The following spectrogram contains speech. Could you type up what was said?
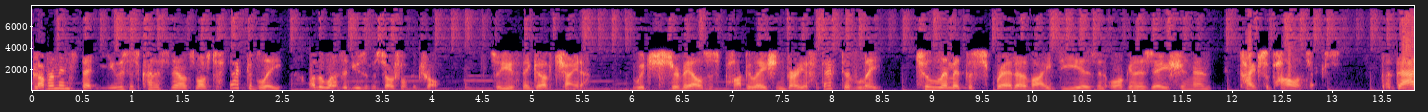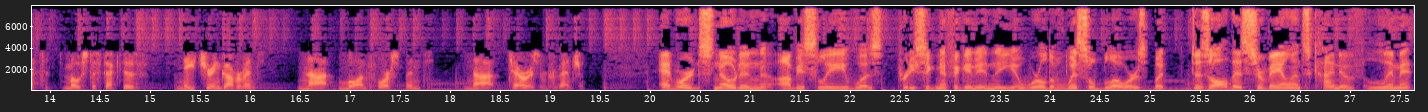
Governments that use this kind of surveillance most effectively are the ones that use it for social control. So you think of China, which surveils its population very effectively to limit the spread of ideas and organization and types of politics. But that's its most effective nature in government, not law enforcement, not terrorism prevention. Edward Snowden obviously was pretty significant in the uh, world of whistleblowers, but does all this surveillance kind of limit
